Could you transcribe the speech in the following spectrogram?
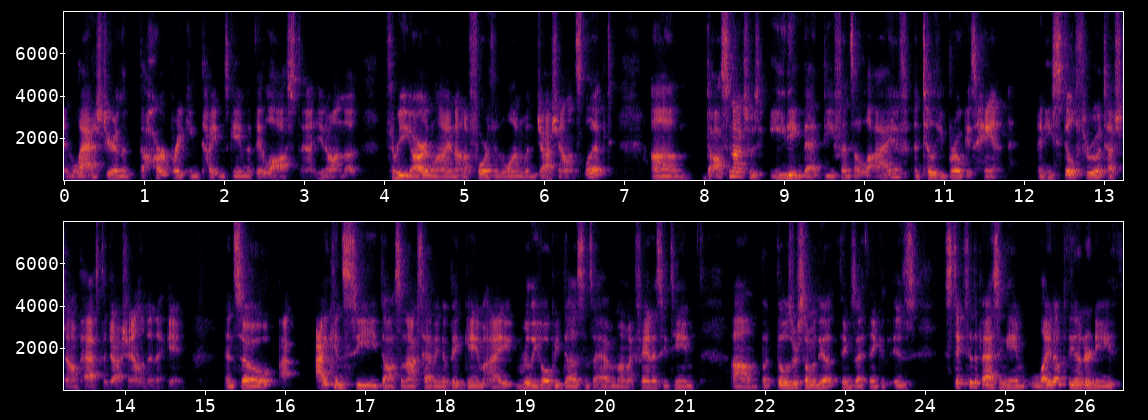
And last year in the, the heartbreaking Titans game that they lost, uh, you know, on the three yard line on a fourth and one when Josh Allen slipped, um, Dawson Knox was eating that defense alive until he broke his hand, and he still threw a touchdown pass to Josh Allen in that game. And so I, I can see Dawson Knox having a big game. I really hope he does, since I have him on my fantasy team. Um, but those are some of the things I think is stick to the passing game, light up the underneath.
